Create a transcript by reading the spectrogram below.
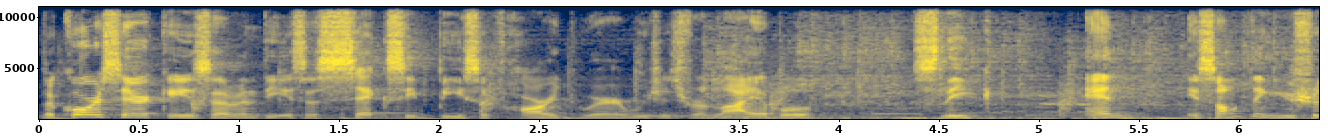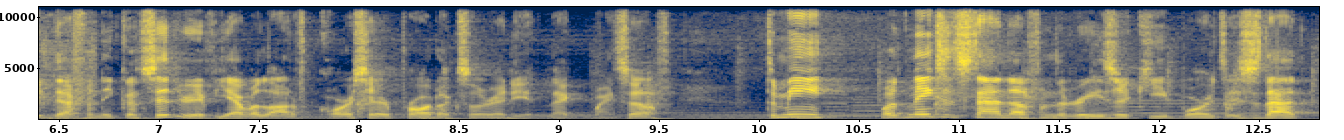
the Corsair K70 is a sexy piece of hardware which is reliable, sleek, and is something you should definitely consider if you have a lot of Corsair products already, like myself. To me, what makes it stand out from the Razer keyboards is that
